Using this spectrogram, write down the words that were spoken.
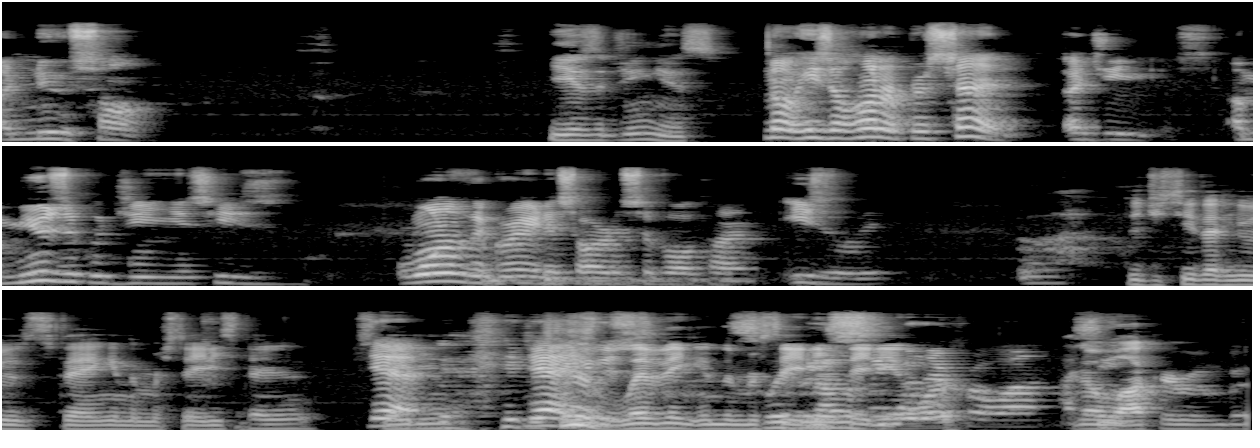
a new song. he is a genius No, he's hundred percent a genius, a musical genius. He's one of the greatest artists of all time, easily. Did you see that he was staying in the Mercedes stadium? Yeah. Stadium? Yeah, he Yeah, He he was, was living in the Mercedes on Stadium. there for a while. I No seen, locker room, bro.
